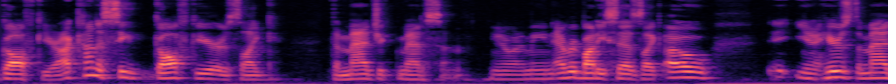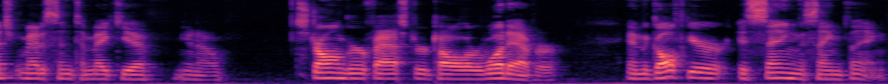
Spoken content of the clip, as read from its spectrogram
golf gear. I kind of see golf gear as like the magic medicine. You know what I mean? Everybody says like, "Oh, eh, you know, here's the magic medicine to make you, you know, stronger, faster, taller, whatever. And the golf gear is saying the same thing.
